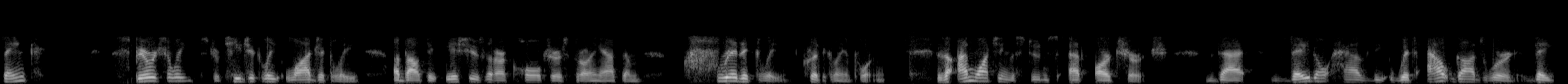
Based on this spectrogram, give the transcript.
think spiritually, strategically, logically about the issues that our culture is throwing at them critically, critically important. I'm watching the students at our church that they don't have the, without God's word, they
